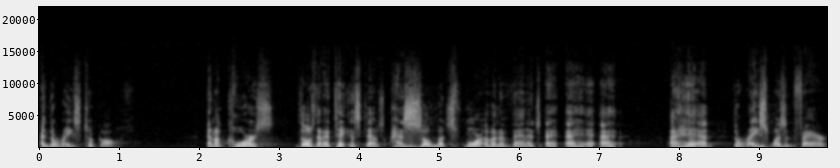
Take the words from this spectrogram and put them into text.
and the race took off. And of course, those that had taken steps had so much more of an advantage ahead. The race wasn't fair.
